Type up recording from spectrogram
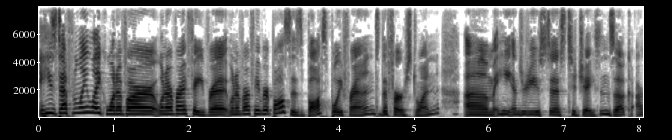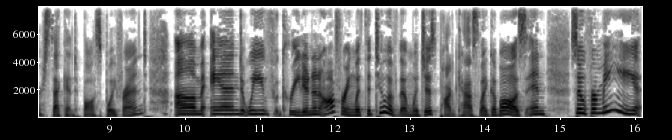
he's definitely like one of our one of our favorite one of our favorite bosses. Boss boyfriend the first one. Um he introduced us to jason zook our second boss boyfriend. Um and we've created an offering with the two of them which is podcast like a boss. And so for me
